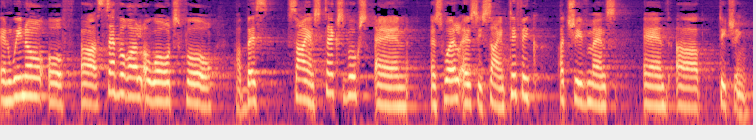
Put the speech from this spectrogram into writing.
and winner of uh, several awards for uh, best science textbooks and as well as his scientific achievements and uh, teaching.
